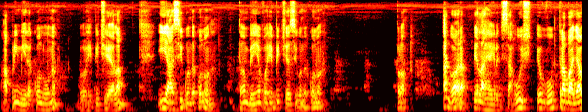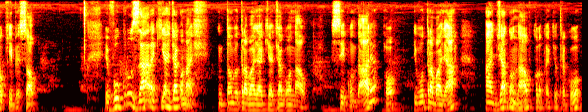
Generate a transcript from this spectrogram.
A primeira coluna, vou repetir ela, e a segunda coluna. Também eu vou repetir a segunda coluna. Pronto. Agora, pela regra de Sarrus, eu vou trabalhar o que, pessoal? Eu vou cruzar aqui as diagonais. Então, vou trabalhar aqui a diagonal secundária, ó, e vou trabalhar a diagonal, vou colocar aqui outra cor,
